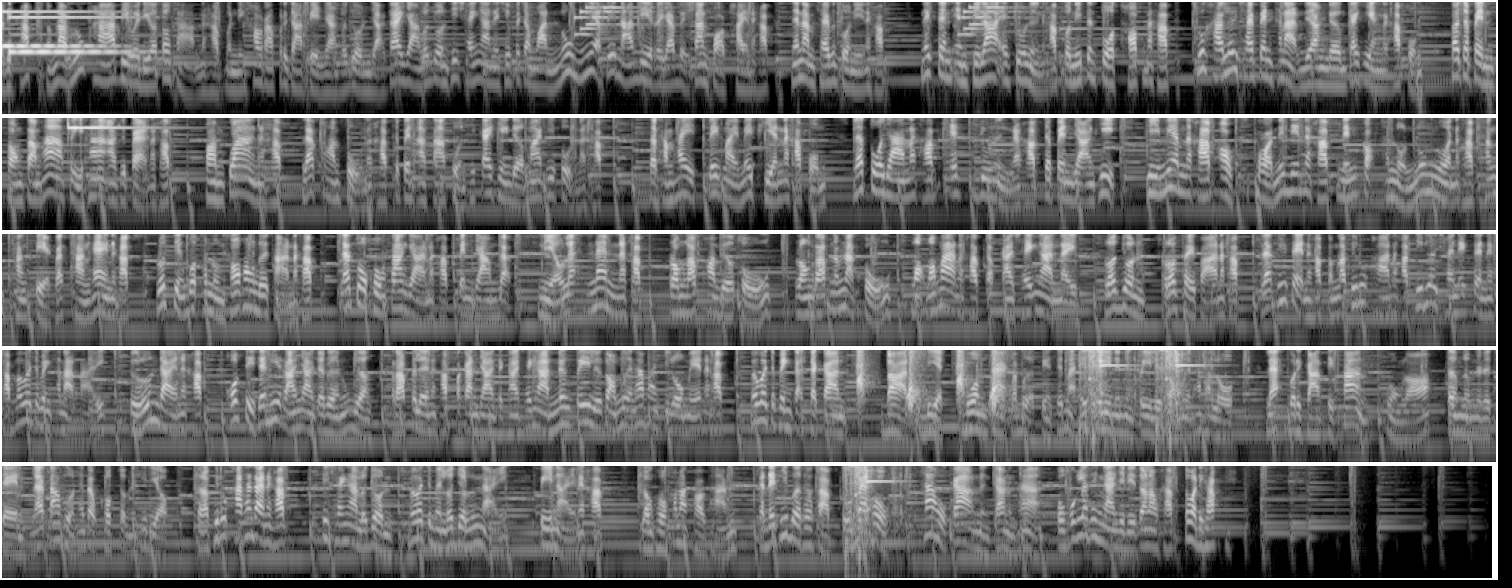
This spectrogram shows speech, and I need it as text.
วัสดีครับสำหรับลูกค้า BYD Auto 3นะครับวันนี้เข้ารับบริการเปลี่ยนยางรถยนต์อยากได้ยางรถยนต์ที่ใช้งานในชีวิตประจำวันนุ่มเนียบด้วยน้ำดีระยะเบรกสั้นปลอดภัยนะครับแนะนำใช้เป็นตัวนี้นะครับ Nexen Enfila SU1 นะครับตัวนี้เป็นตัวท็อปนะครับลูกค้าเลือกใช้เป็นขนาดยางเดิมใกล้เคียงนะครับผมก็จะเป็น 235 45 R18 นะครับ ความกว้างนะครับ และความสูงนะครับ จะเป็นอัตราส่วนที่ใกล้เคียงเดิมมากที่สุดนะครับ จะทำให้เลขไมล์ไม่เพี้ยนนะครับผม และตัวยางนะครับ SU1 นะครับ จะเป็นยางที่พรีเมียมนะครับ ออกสปอร์ตนิดๆนะครับ เน้นเกาะถนนนุ่มนวลนะครับ ทั้งทางเปียกและทางแห้งนะครับลดเสียงบนถนนเข้าห้องโดยสารนะครับ และตัวโครงสร้างยางนะครับ เป็นยางแบบเหนียวและแน่นนะครับ รองรับความเร็วสูง รองรับน้ำหนักสูง เหมาะมากๆนะครับ กับการใช้งานในรถยนต์รถไฟฟ้านะครับ และพิเศษนะครับสำหรับที่ลูกค้านะครับที่เลือกใช้ Nexen นะครับไม่ว่าจะเป็นขนาดไหนหรือรุ่นใดนะครับครบ 4 เส้นที่ร้านยางเจริญรุ่งเรืองรับไปเลยนะครับประกันยางจากการใช้งาน 1 ปีหรือ 25,000 กิโลเมตรนะครับไม่ว่าจะเป็นจากการบาดเบียดบวมแตกระเบิดเปลี่ยนเส้นใหม่ให้ฟรีใน 1 ปีหรือ 25,000 โล และบริการติดตั้งถ่วงล้อเติมลมไนโตรเจน และตั้งส่วนให้แบบครบจบในที่เดียวสำหรับพี่ลูกค้าท่านใดนะครับที่ใช้งานรถยนต์ไม่ว่าจะเป็นรถยนต์รุ่นไหน ปีไหนนะครับลองโทรเข้ามาสอบถามกันได้ที่เบอร์โทรศัพท์ 086 569 1915 ผมพุกและทีมงานยินดีต้อนรับครับ สวัสดีครับ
